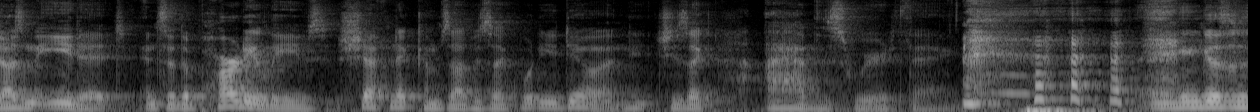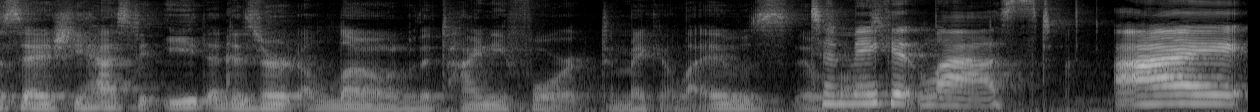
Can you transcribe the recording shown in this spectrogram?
doesn't eat it. And so the party leaves. Chef Nick comes up. He's like, "What are you doing?" She's like, "I have this weird thing." and he goes on to say she has to eat a dessert alone with a tiny fork to make it. last. it was, it was to make it last. I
